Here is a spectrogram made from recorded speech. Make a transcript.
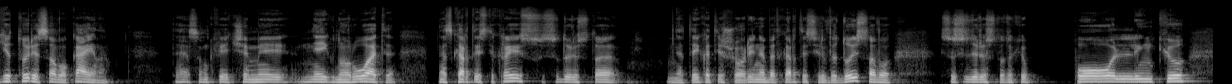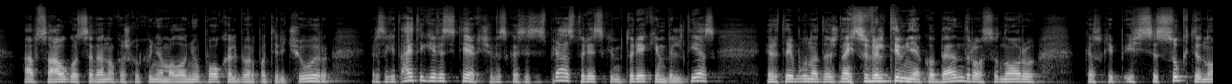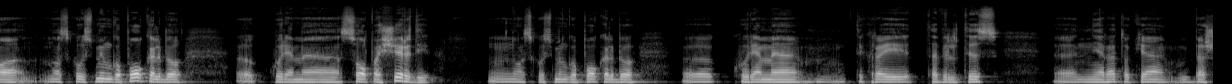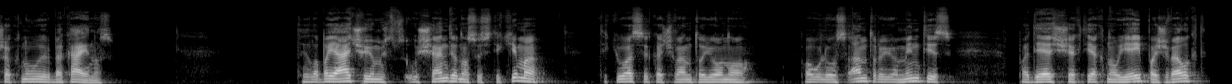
ji turi savo kainą tai esam kviečiami neignoruoti, nes kartais tikrai susiduriu su ta, ne tai kad išorinė, bet kartais ir viduj savo susiduriu su to tokiu polinkiu apsaugoti save nuo kažkokių nemalonių pokalbių ar patirčių ir, ir sakyti, ai taigi vis tiek, čia viskas įsispręs, turėsim, turėkim vilties. Ir tai būna dažnai su viltim nieko bendro, su noru kažkaip išsisukti nuo, nuo skausmingo pokalbio, kuriame sopa širdį, nuo skausmingo pokalbio, kuriame tikrai ta viltis e, nėra tokia be šaknų ir be kainos. Tai labai ačiū Jums už šiandienos susitikimą. Tikiuosi, kad Švento Jono Pauliaus antrojo mintys padės šiek tiek naujai pažvelgti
